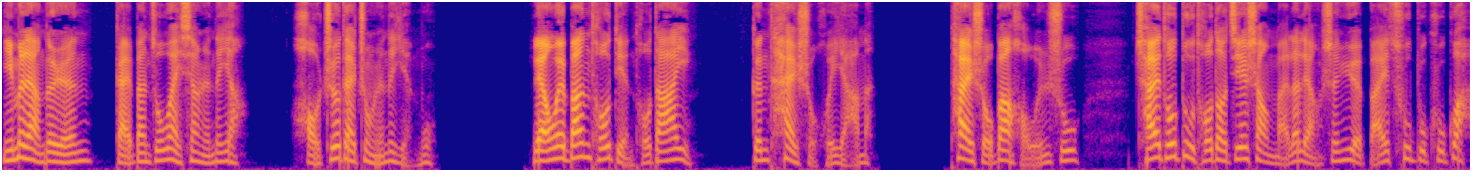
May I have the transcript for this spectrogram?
你们两个人改扮做外乡人的样，好遮盖众人的眼目。”两位班头点头答应，跟太守回衙门。太守办好文书，柴头、杜头到街上买了两身月白粗布裤褂。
